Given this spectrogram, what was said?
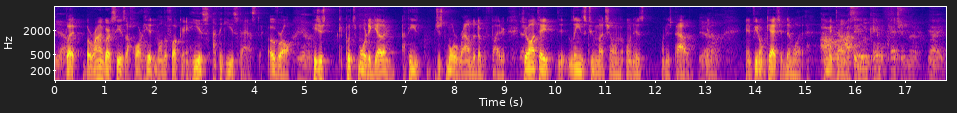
Yeah. But but Ryan Garcia is a hard hitting motherfucker, and he is. I think he is faster overall. Yeah. He just puts more together. I think he's just more rounded of a fighter. Gervonta leans too much on on his on his power. Yeah. You know, and if you don't catch it, then what? How I many ah, don't know. I seen Luke Campbell catch him though. Like,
